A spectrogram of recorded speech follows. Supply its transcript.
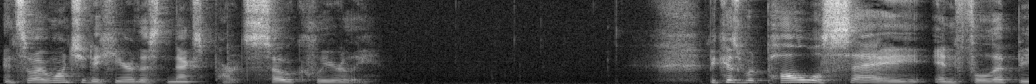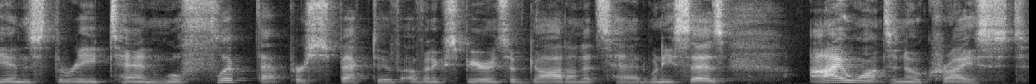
And so I want you to hear this next part so clearly. Because what Paul will say in Philippians 3:10 will flip that perspective of an experience of God on its head when he says, "I want to know Christ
